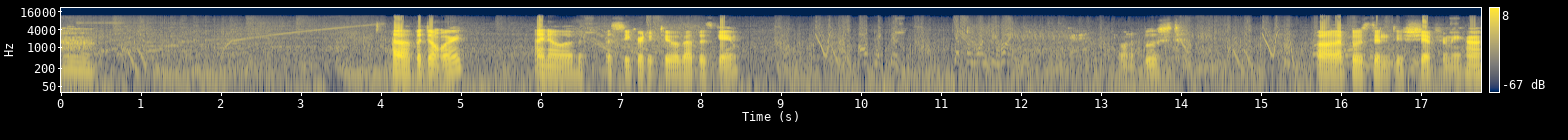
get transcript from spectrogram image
Uh, but don't worry. I know a, a secret or two about this game. I want to boost. Oh, that boost didn't do shit for me, huh?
